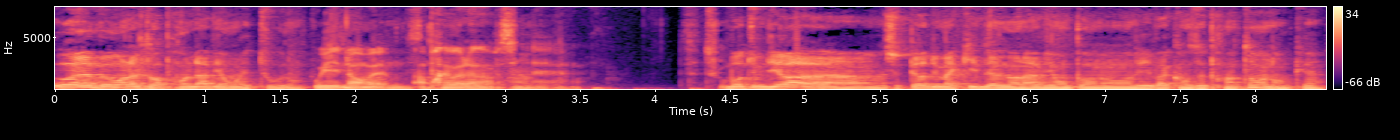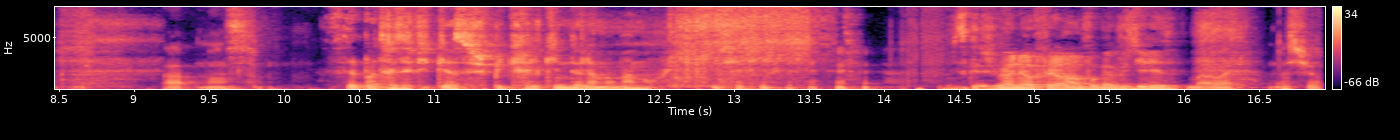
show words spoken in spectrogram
Ouais, mais bon, là, je dois prendre l'avion et tout. Donc. Oui, non mais après voilà, c'est c'est toujours. Bon, tu me diras, euh, j'ai perdu ma Kindle dans l'avion pendant les vacances de printemps, donc euh, Ah mince. C'est pas très efficace. Je piquerai le Kindle à ma maman. Parce que je vais aller offrir, il faut bien que j'utilise. bah ouais, bien sûr.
